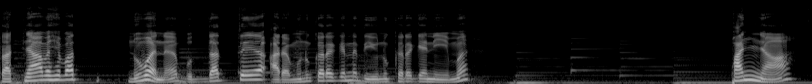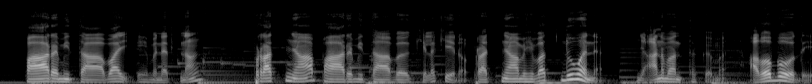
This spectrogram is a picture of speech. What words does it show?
ප්‍රඥාව හෙවත් නුවන බුද්ධත්වය අරමුණු කරගෙන දියුණු කර ගැනීම පඤ්ඥා පාරමිතාවයි එහම නැත්නං ප්‍රඥා පාරමිතාව කියලා කියනවා. ප්‍රඥාව හෙවත් නුවන ඥානවන්තකම අවබෝධය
